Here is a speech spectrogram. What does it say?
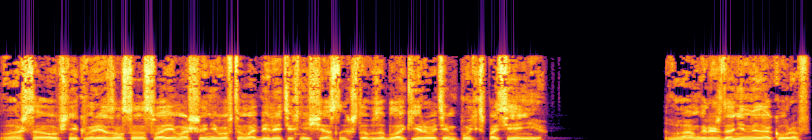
Ваш сообщник врезался на своей машине в автомобиль этих несчастных, чтобы заблокировать им путь к спасению. Вам, гражданин Винокуров,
